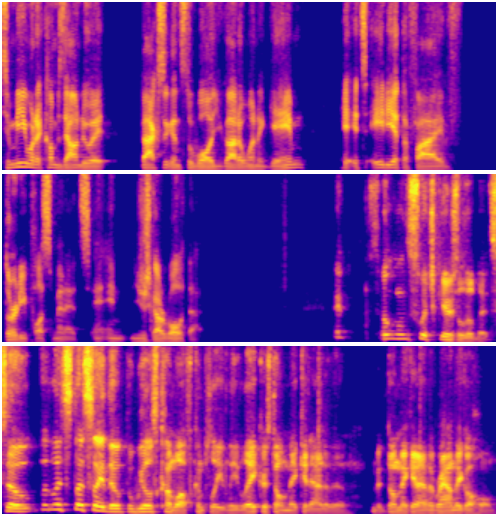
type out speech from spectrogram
to me, when it comes down to it, backs against the wall, you got to win a game. It's AD at the five, 30 plus minutes, and you just got to roll with that. So let's switch gears a little bit. So let's let's say the, the wheels come off completely. Lakers don't make it out of the don't make it out of the round. They go home.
